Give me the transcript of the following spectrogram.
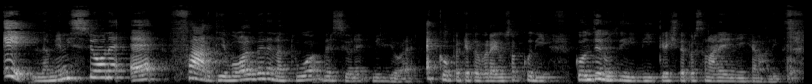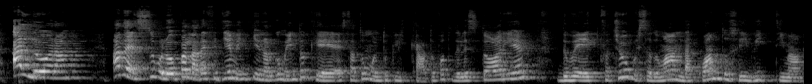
e la mia missione è farti evolvere la tua versione migliore. Ecco perché troverai un sacco di contenuti di crescita personale nei miei canali. Allora, Adesso volevo parlare effettivamente di un argomento che è stato molto cliccato. Ho fatto delle storie dove facevo questa domanda: quanto sei vittima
